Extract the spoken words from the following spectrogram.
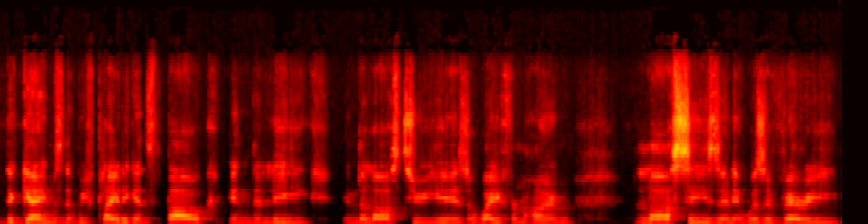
the games that we've played against PAOK in the league in the last two years away from home, last season it was a very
